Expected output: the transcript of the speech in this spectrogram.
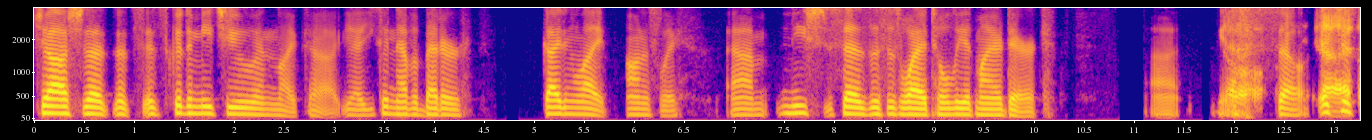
Josh, that that's it's good to meet you, and like, uh, yeah, you couldn't have a better guiding light, honestly. Um, Niche says this is why I totally admire Derek. Uh, know? oh, so it's just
